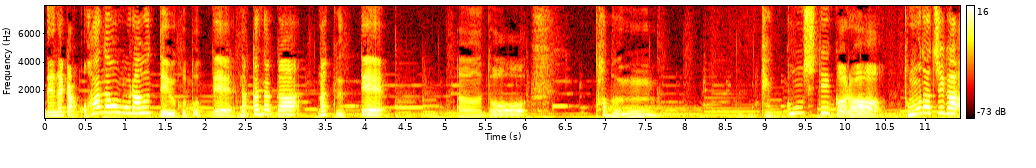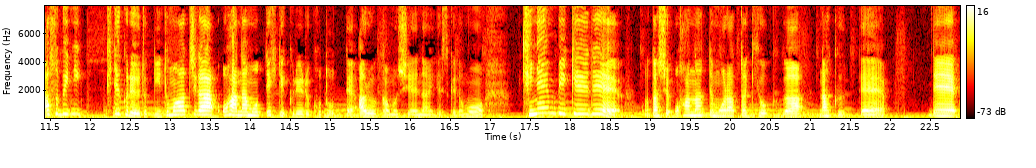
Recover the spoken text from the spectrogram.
で、なんか、お花をもらうっていうことって、なかなかなくって、うんと、多分、結婚してから、友達が遊びに来てくれる時に友達がお花持ってきてくれることってあるかもしれないですけども、記念日系で私お花ってもらった記憶がなくって、で、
